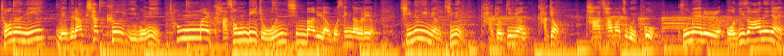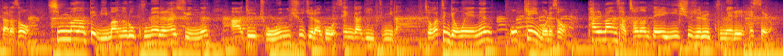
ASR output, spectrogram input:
저는 이 매드락 샤크 20이 정말 가성비 좋은 신발이라고 생각을 해요. 기능이면 기능, 가격이면 가격 다 잡아주고 있고 구매를 어디서 하느냐에 따라서 10만 원대 미만으로 구매를 할 수 있는 아주 좋은 슈즈라고 생각이 듭니다. 저 같은 경우에는 OK몰에서 8만 4천 원대의 이 슈즈를 구매를 했어요.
